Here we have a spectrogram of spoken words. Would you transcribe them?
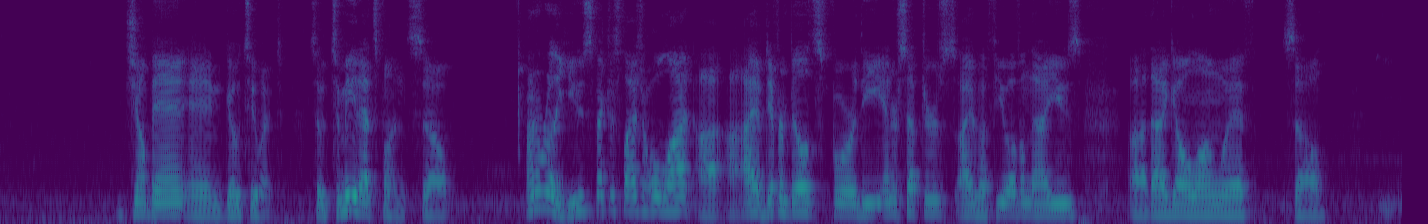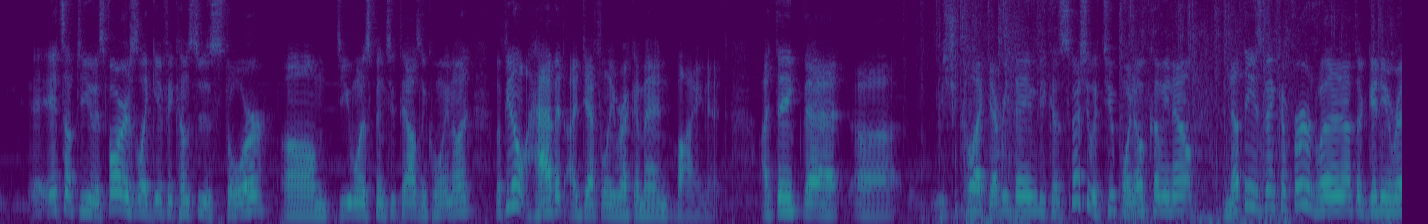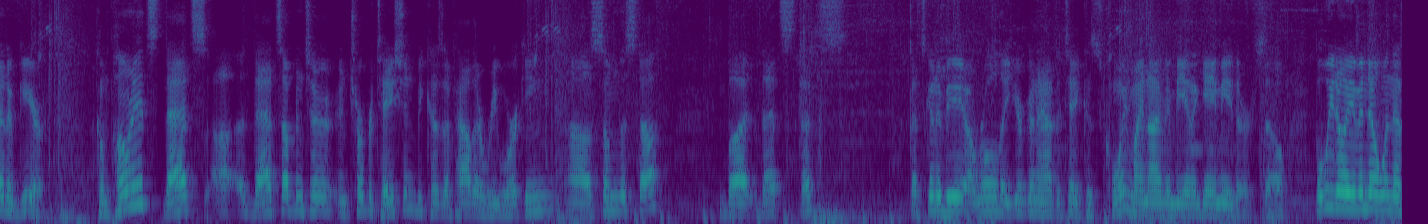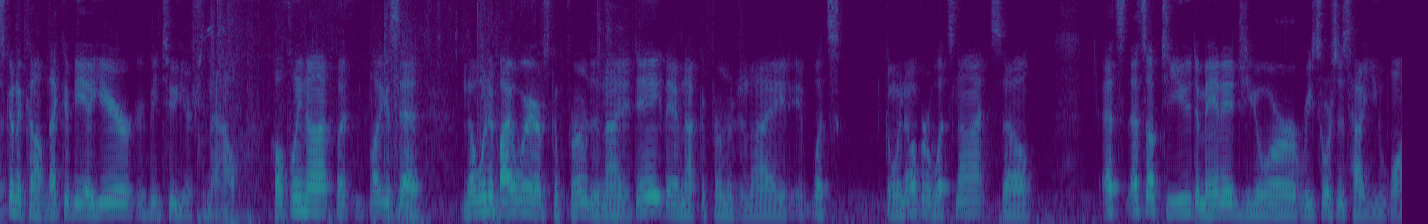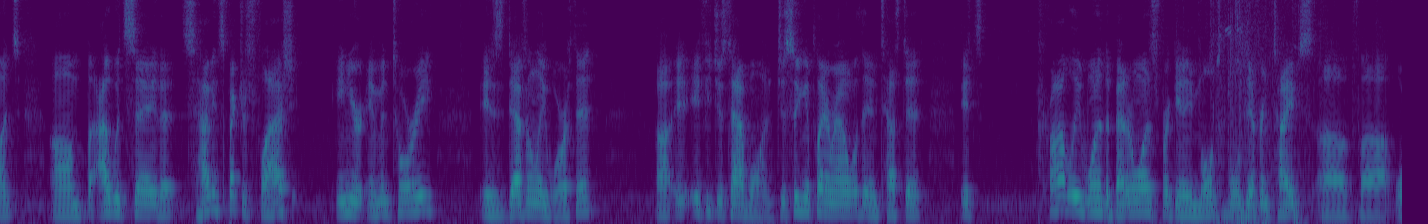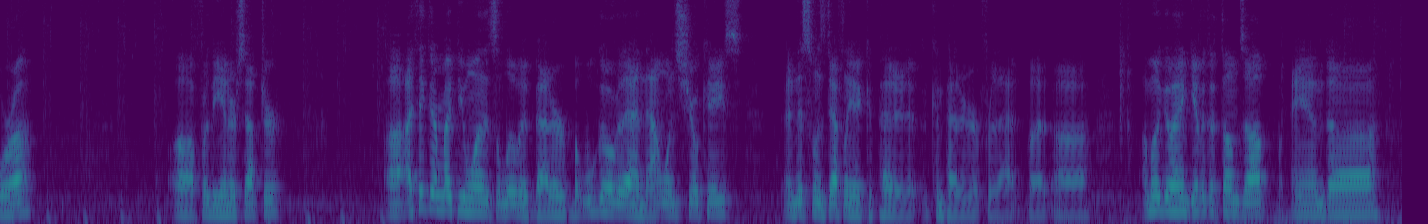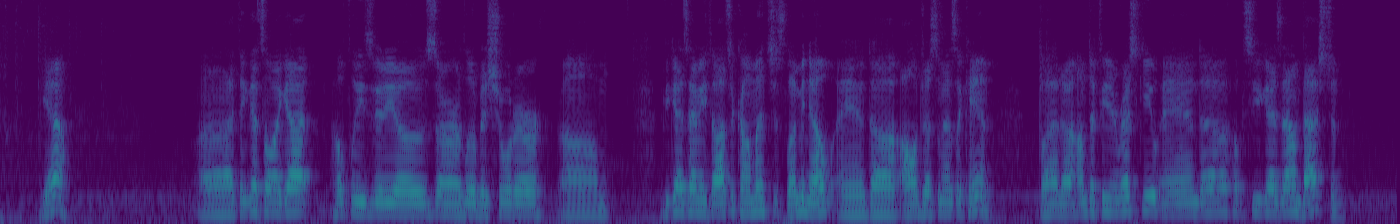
jump in and go to it. So to me, that's fun. So I don't really use Spectre's Flash a whole lot. Uh, I have different builds for the interceptors. I have a few of them that I use uh, that I go along with. So it's up to you. As far as like if it comes to the store, um, do you want to spend 2,000 coin on it? If you don't have it, I definitely recommend buying it. I think that uh, you should collect everything because especially with 2.0 coming out, nothing has been confirmed whether or not they're getting rid of gear. Components, that's uh, that's up into interpretation because of how they're reworking uh, some of the stuff. But that's that's that's going to be a role that you're going to have to take because coin might not even be in the game either. So, but we don't even know when that's going to come. That could be a year, it could be two years from now. Hopefully not. But like I said, no one at Bioware has confirmed or denied a date. They have not confirmed or denied what's going over, what's not. So that's that's up to you to manage your resources how you want. Um, but I would say that having Spectre's Flash in your inventory is definitely worth it. Uh, if you just have one, just so you can play around with it and test it. It's probably one of the better ones for getting multiple different types of uh, aura uh, for the interceptor. Uh, I think there might be one that's a little bit better, but we'll go over that in that one's showcase. And this one's definitely a competitive competitor for that. But uh, I'm gonna go ahead and give it the thumbs up, and uh, yeah, uh, I think that's all I got. Hopefully these videos are a little bit shorter. Um, if you guys have any thoughts or comments, just let me know, and uh, I'll address them as I can. But uh, I'm Defeated Rescue, and uh, hope to see you guys out in Bastion.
